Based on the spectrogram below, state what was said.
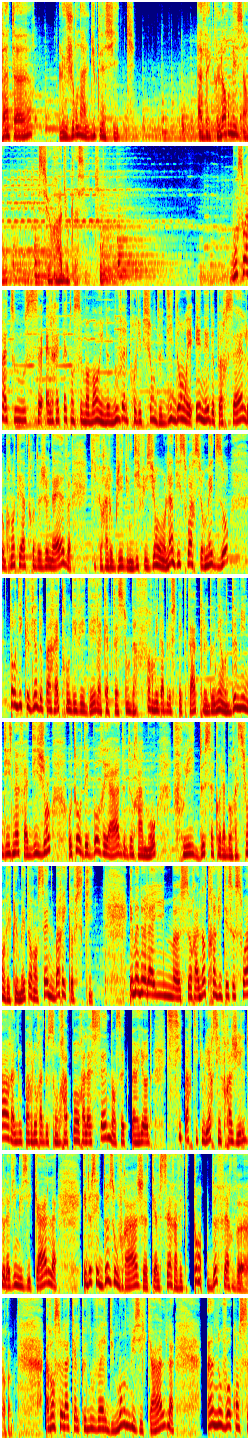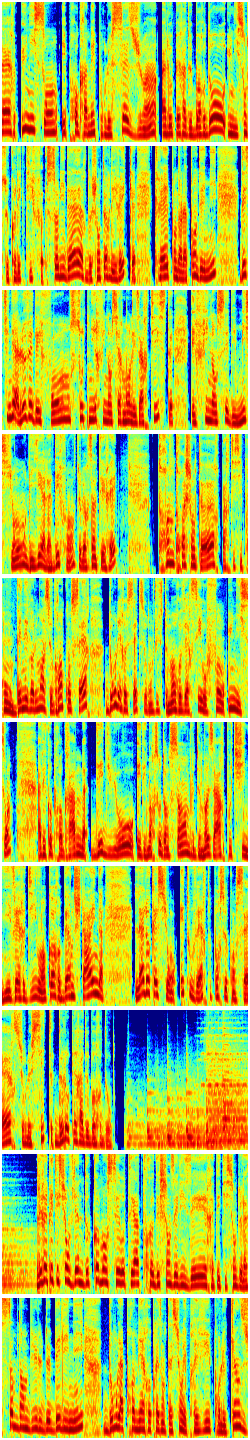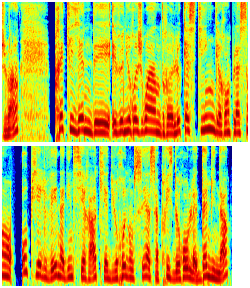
20h, le journal du classique avec Laure Maison sur Radio Classique. Bonsoir à tous. Elle répète en ce moment une nouvelle production de Didon et Aîné de Purcell au Grand Théâtre de Genève, qui fera l'objet d'une diffusion lundi soir sur Mezzo, tandis que vient de paraître en DVD la captation d'un formidable spectacle donné en 2019 à Dijon autour des Boréades de Rameau, fruit de sa collaboration avec le metteur en scène Barikowski. Emmanuel Haïm sera notre invitée ce soir. Elle nous parlera de son rapport à la scène dans cette période si particulière, si fragile de la vie musicale et de ces deux ouvrages qu'elle sert avec tant de ferveur. Avant cela, quelques nouvelles du monde musical. Un nouveau concert Unisson est programmé pour le 16 juin à l'Opéra de Bordeaux. Unisson, ce collectif solidaire de chanteurs lyriques créé pendant la pandémie, destiné à lever des fonds, soutenir financièrement les artistes et financer des missions liées à la défense de leurs intérêts. 33 chanteurs participeront bénévolement à ce grand concert dont les recettes seront justement reversées au fond Unisson avec au programme des duos et des morceaux d'ensemble de Mozart, Puccini, Verdi ou encore Bernstein. La location est ouverte pour ce concert sur le site de l'Opéra de Bordeaux. Les répétitions viennent de commencer au théâtre des Champs-Élysées, répétition de la Somnambule de Bellini, dont la première représentation est prévue pour le 15 juin. Preti Yende est venu rejoindre le casting remplaçant au pied levé Nadine Sierra qui a dû renoncer à sa prise de rôle d'Amina.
